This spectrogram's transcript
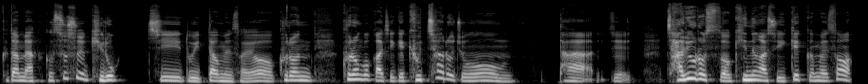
그다음에 아까 그 수술 기록지도 있다면서요. 그런 그런 것까지 이게 교차로 좀 다 이제 자료로서 기능할 수 있게끔 해서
